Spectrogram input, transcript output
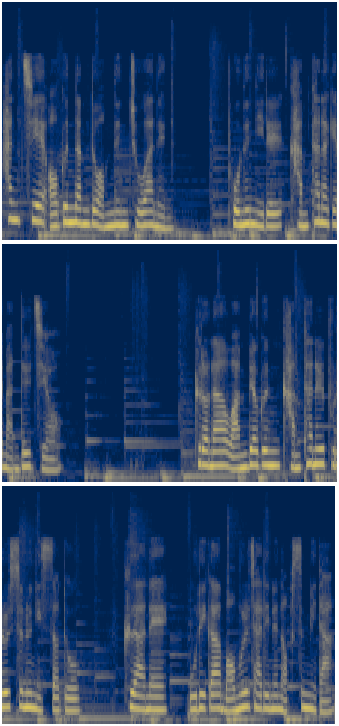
한치의 어긋남도 없는 조화는 보는 이를 감탄하게 만들지요. 그러나 완벽은 감탄을 부를 수는 있어도 그 안에 우리가 머물 자리는 없습니다.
